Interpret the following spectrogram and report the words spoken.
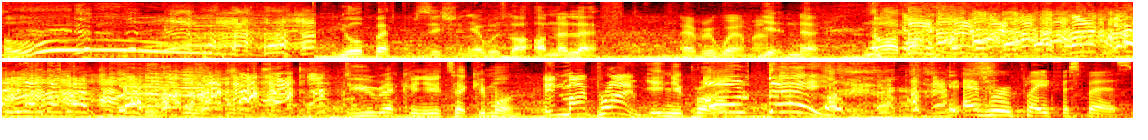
Oh! Your best position, yeah, was like on the left. Everywhere, man. Yeah, no. no but- Do you reckon you'd take him on? In my prime. In your prime? All day! You ever have played for Spurs?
